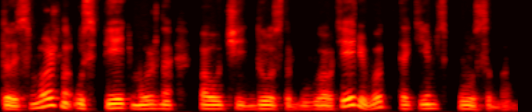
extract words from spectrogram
то есть можно успеть, можно получить доступ к бухгалтерии вот таким способом.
